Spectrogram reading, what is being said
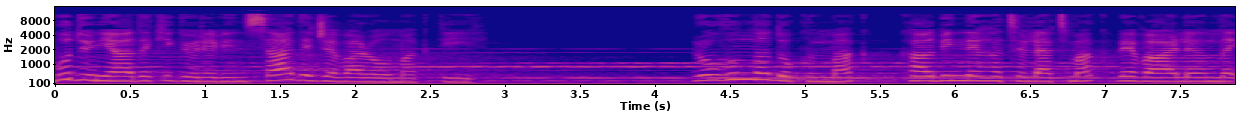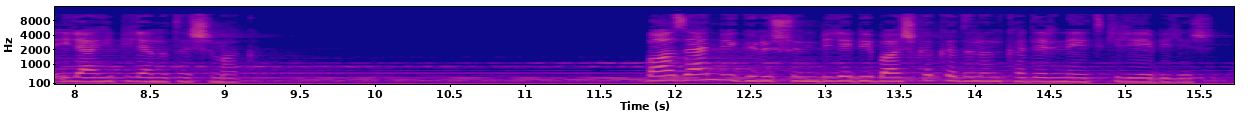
Bu dünyadaki görevin sadece var olmak değil. Ruhunla dokunmak, kalbinle hatırlatmak ve varlığınla ilahi planı taşımak. Bazen bir gülüşün bile bir başka kadının kaderini etkileyebilir.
